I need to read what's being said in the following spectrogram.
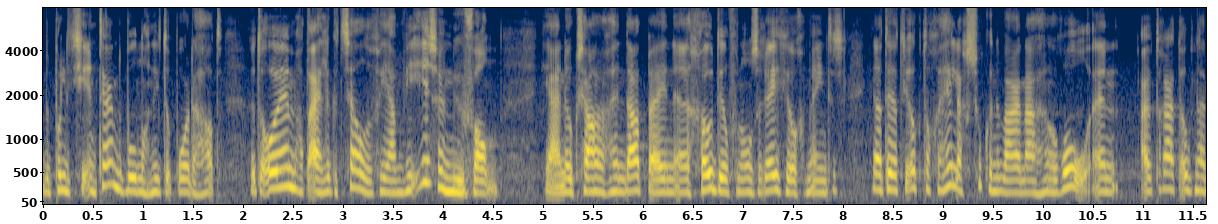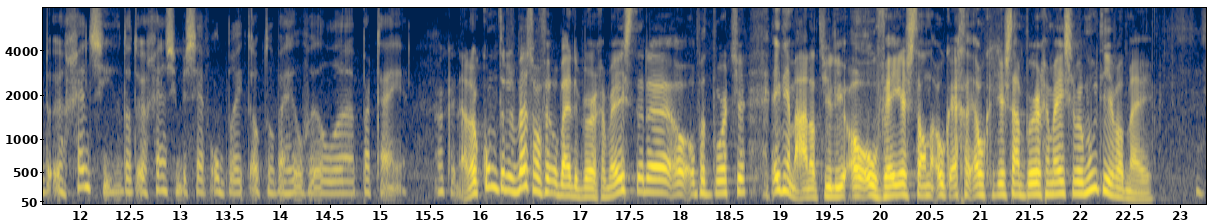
de politie intern de boel nog niet op orde had. Het OM had eigenlijk hetzelfde van ja, wie is er nu van? Ja, en ook zagen we inderdaad bij een uh, groot deel van onze regiogemeentes, ja, dat die ook toch heel erg zoekende waren naar hun rol. En uiteraard ook naar de urgentie. Dat urgentiebesef ontbreekt ook nog bij heel veel uh, partijen. Oké, okay, nou dan komt er dus best wel veel bij de burgemeester uh, op het bordje. Ik neem aan dat jullie OOV'ers dan ook echt elke keer staan burgemeester, we moeten hier wat mee.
